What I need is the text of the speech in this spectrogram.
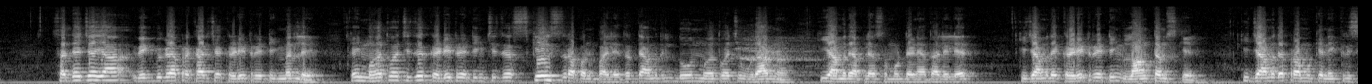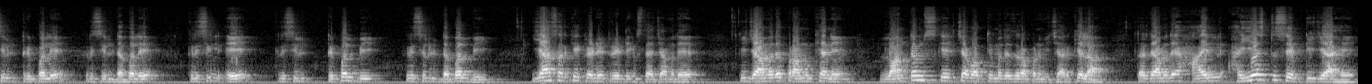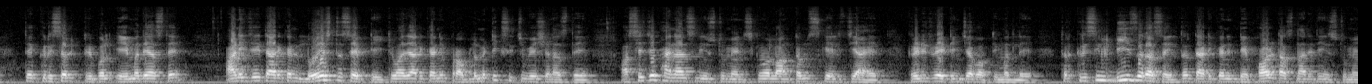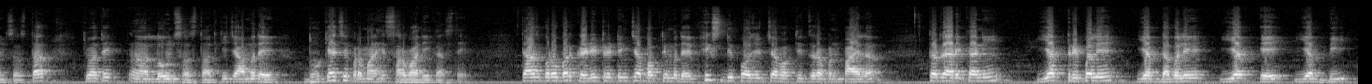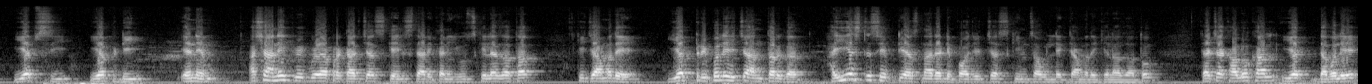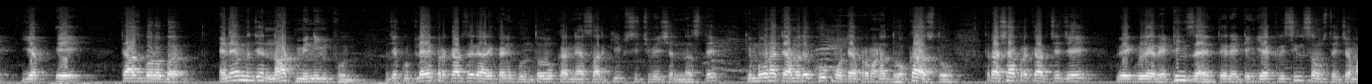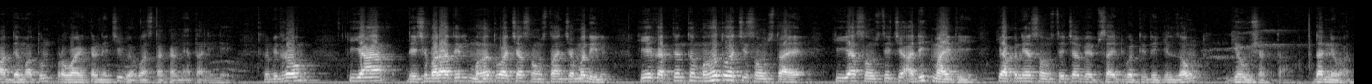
सध्याच्या या वेगवेगळ्या प्रकारच्या क्रेडिट रेटिंगमधले काही महत्त्वाचे जर क्रेडिट रेटिंगचे जर स्केल्स जर आपण पाहिले तर त्यामधील दोन महत्त्वाची उदाहरणं की यामध्ये आपल्यासमोर देण्यात आलेली आहेत की ज्यामध्ये credit rating long term scale की ज्यामध्ये प्रामुख्याने CRISIL triple A CRISIL double A CRISIL A CRISIL triple B CRISIL double B यासारखे क्रेडिट रेटिंग्स त्याच्यामध्ये आहेत की ज्यामध्ये प्रामुख्याने लॉंग टर्म स्केलच्या बाबतीमध्ये जर आपण विचार केला तर त्यामध्ये हाय हायेस्ट सेफ्टी जी आहे ते क्रिसल ट्रिपल एमध्ये असते. आणि जे त्या ठिकाणी लोएस्ट सेफ्टी किंवा ज्या ठिकाणी प्रॉब्लेमॅटिक सिच्युएशन असते असे जे फायनान्शियल इन्स्ट्रुमेंट्स किंवा लॉंग टर्म स्केल्सचे आहेत क्रेडिट रेटिंगच्या बाबतीमधले तर क्रिसिल डी जर असेल तर त्या ठिकाणी डिफॉल्ट असणारे ते इन्स्ट्रुमेंट्स असतात किंवा ते लोन्स असतात की ज्यामध्ये धोक्याचे प्रमाण हे सर्वाधिक असते. त्याचबरोबर क्रेडिट रेटिंगच्या बाबतीमध्ये फिक्स्ड डिपॉझिटच्या बाबतीत जर आपण पाहिलं तर त्या ठिकाणी F triple A F double A F A F B F C F D N M अशा अनेक वेगवेगळ्या प्रकारच्या स्केल्स त्या ठिकाणी यूज केल्या जातात की ज्यामध्ये एफ ट्रिपल एच्या अंतर्गत हायेस्ट सेफ्टी असणाऱ्या डिपॉझिटच्या स्कीमचा उल्लेख त्यामध्ये केला जातो. त्याच्या खालोखाल F double A F A त्याचबरोबर एन एम म्हणजे नॉट मिनिंगफुल म्हणजे कुठल्याही प्रकारचे त्या ठिकाणी गुंतवणूक करण्यासारखी सिच्युएशन नसते किंबहुना त्यामध्ये खूप मोठ्या प्रमाणात धोका असतो. तर अशा प्रकारचे जे वेगवेगळे रेटिंग्ज आहेत ते रेटिंग या क्रिसिल संस्थेच्या माध्यमातून प्रोव्हाइड करण्याची व्यवस्था करण्यात आलेली आहे. तर मित्रांनो की या देशभरातील महत्त्वाच्या संस्थांच्या मधील ही एक अत्यंत महत्त्वाची संस्था आहे की या संस्थेची अधिक माहिती की आपण या संस्थेच्या वेबसाईटवरती देखील जाऊन घेऊ शकता. धन्यवाद.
